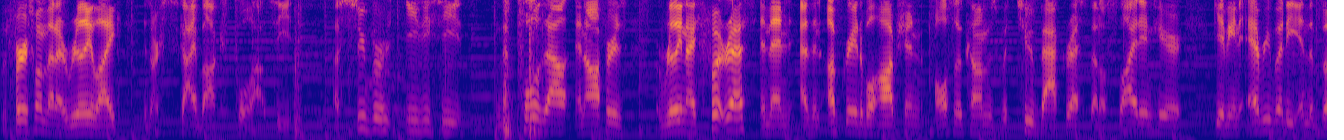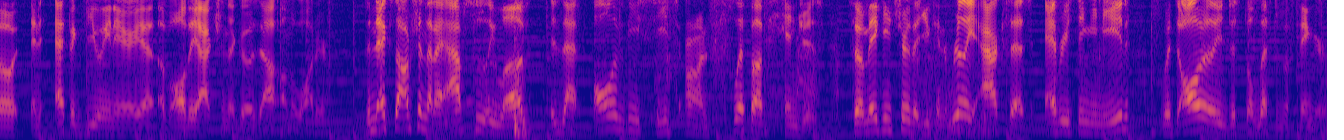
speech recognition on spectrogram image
The first one that I really like is our Skybox pull-out seat. A super easy seat that pulls out and offers a really nice footrest and then as an upgradable option also comes with two backrests that'll slide in here giving everybody in the boat an epic viewing area of all the action that goes out on the water. The next option that I absolutely love is that all of these seats are on flip up hinges. So making sure that you can really access everything you need with all really just the lift of a finger.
